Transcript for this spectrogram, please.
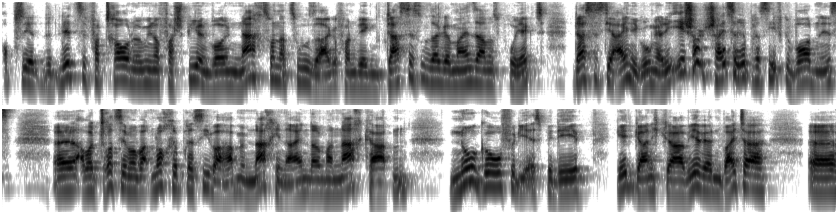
ob sie das letzte Vertrauen irgendwie noch verspielen wollen nach so einer Zusage von wegen, das ist unser gemeinsames Projekt, das ist die Einigung, ja, die eh schon scheiße repressiv geworden ist, äh, aber trotzdem mal was noch repressiver haben im Nachhinein, dann mal nachkarten. No-Go für die SPD, geht gar nicht klar. Wir werden weiter äh,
